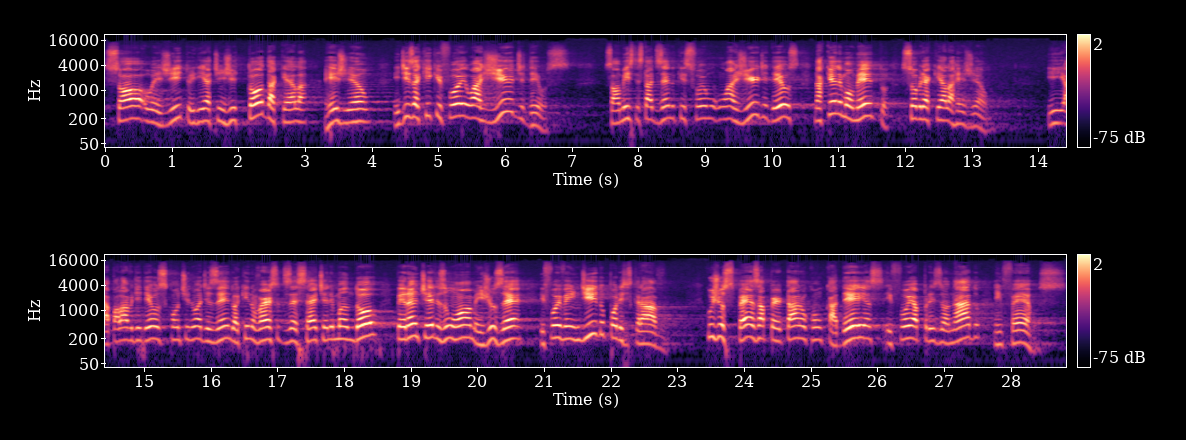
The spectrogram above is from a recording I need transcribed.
só o Egito, iria atingir toda aquela região. E diz aqui que foi o agir de Deus. O salmista está dizendo que isso foi um agir de Deus naquele momento sobre aquela região. E a palavra de Deus continua dizendo aqui no verso 17: Ele mandou perante eles um homem, José, e foi vendido por escravo, cujos pés apertaram com cadeias e foi aprisionado em ferros,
